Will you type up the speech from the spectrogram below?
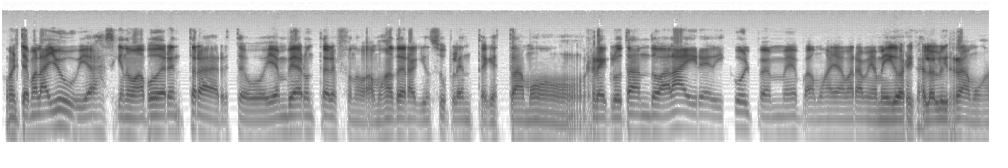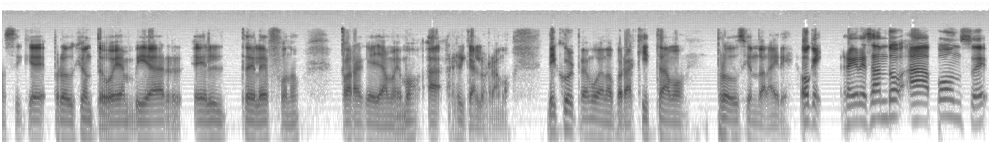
con el tema de la lluvia, así que no va a poder entrar. Te voy a enviar un teléfono. Vamos a tener aquí un suplente que estamos reclutando al aire. Discúlpenme, vamos a llamar a mi amigo Ricardo Luis Ramos. Así que, producción, te voy a enviar el teléfono para que llamemos a Ricardo Ramos. Disculpen, bueno, pero aquí estamos produciendo al aire. Ok, regresando a Ponce.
